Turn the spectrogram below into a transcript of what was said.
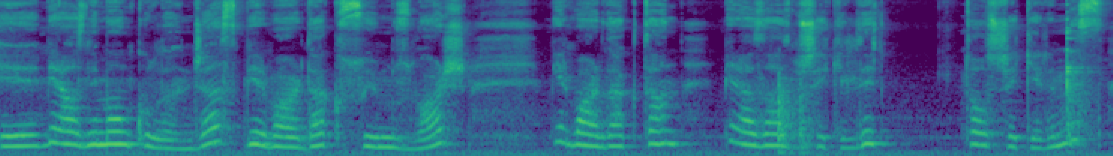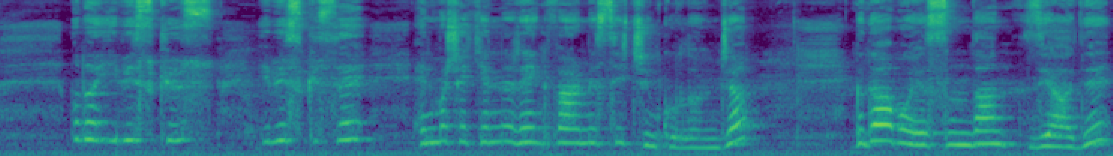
Ee, biraz limon kullanacağız. Bir bardak suyumuz var. Bir bardaktan biraz az bir şekilde toz şekerimiz. Bu da hibisküs. Hibisküse elma şekerine renk vermesi için kullanacağım. Gıda boyasından ziyade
